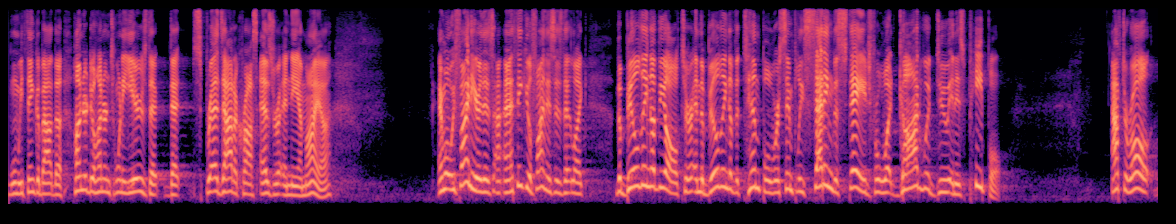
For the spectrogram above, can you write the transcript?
when we think about the 100 to 120 years that, that spreads out across Ezra and Nehemiah. And what we find here is, and I think you'll find this, is that like the building of the altar and the building of the temple were simply setting the stage for what God would do in his people. After all,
